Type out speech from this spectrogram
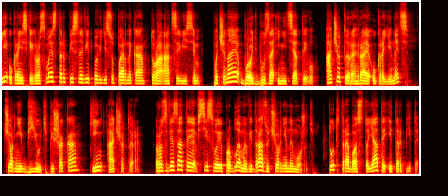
І український гросмейстер після відповіді суперника Тура АЦ8 починає боротьбу за ініціативу. А4 грає українець, чорні б'ють пішака, кінь А4. Розв'язати всі свої проблеми відразу чорні не можуть. Тут треба стояти і терпіти.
